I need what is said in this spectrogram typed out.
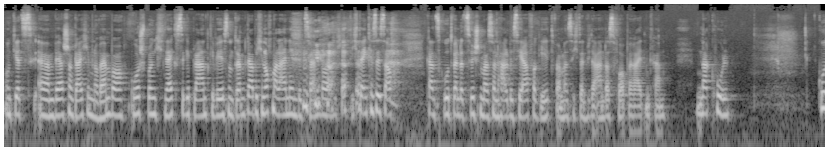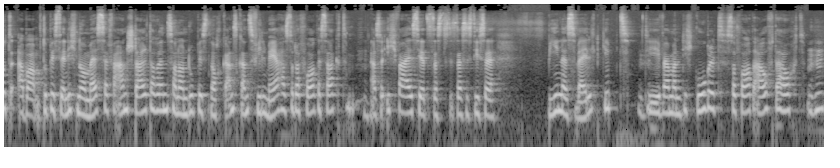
Und jetzt ähm, wäre schon gleich im November ursprünglich die nächste geplant gewesen und dann glaube ich nochmal eine im Dezember. Ja. Ich, ich, denke, es ist auch ganz gut, wenn dazwischen mal so ein halbes Jahr vergeht, weil man sich dann wieder anders vorbereiten kann. Na cool. Gut, aber du bist ja nicht nur Messeveranstalterin, sondern du bist noch ganz, ganz viel mehr, hast du davor gesagt. Also ich weiß jetzt, dass, dass es diese Bienes Welt gibt, die, wenn man dich googelt, sofort auftaucht. Mhm.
